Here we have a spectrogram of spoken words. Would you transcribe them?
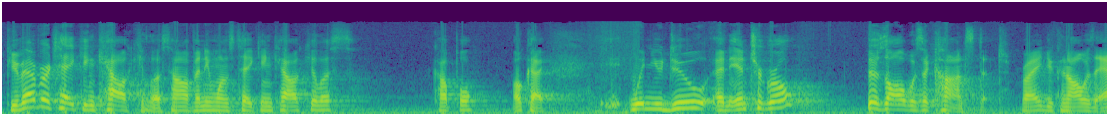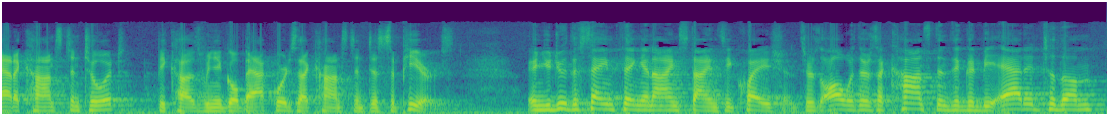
if you've ever taken calculus, I don't know if anyone's taken calculus? Couple? Okay. When you do an integral, there's always a constant, right? You can always add a constant to it because when you go backwards, that constant disappears. And you do the same thing in Einstein's equations. There's always there's a constant that could be added to them.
